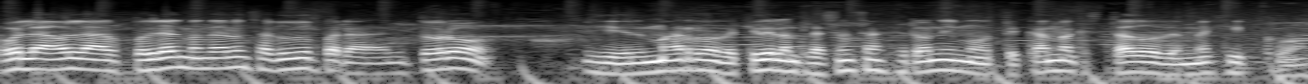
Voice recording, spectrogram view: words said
Hola, hola, ¿podrías mandar un saludo para el toro y el marro de aquí de la ampliación San Jerónimo, Tecámac, Estado de México?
